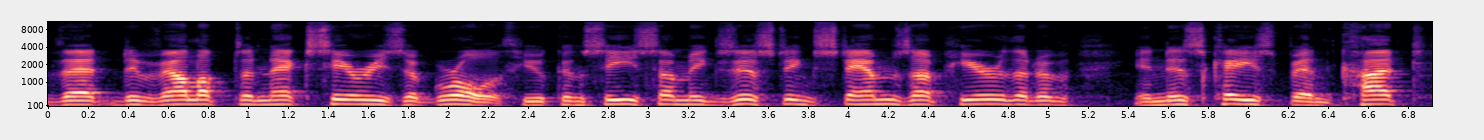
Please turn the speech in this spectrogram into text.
that develop the next series of growth. You can see some existing stems up here that have, in this case, been cut,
